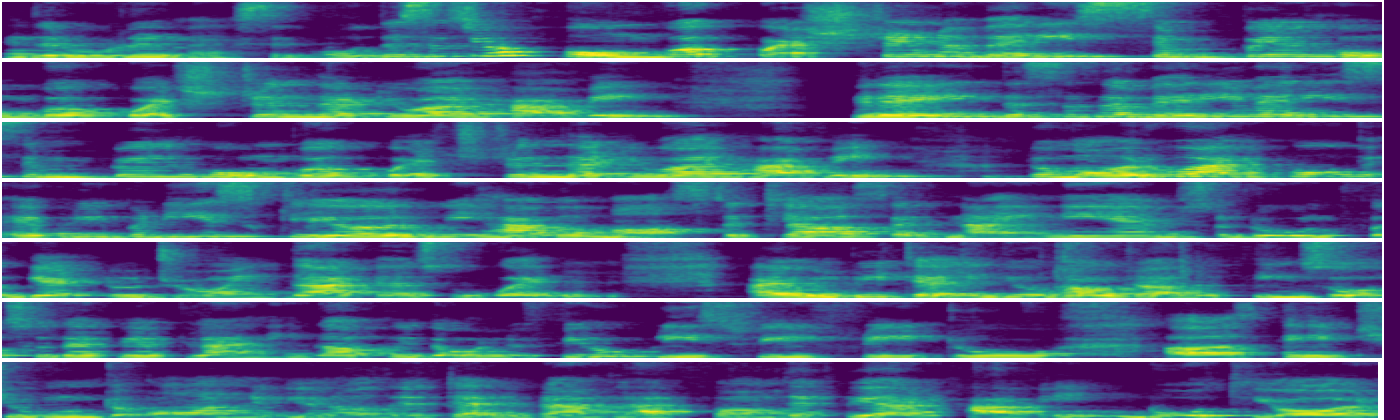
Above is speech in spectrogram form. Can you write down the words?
in the rural Mexico. This is your homework question, a very simple homework question that you are having right this is a very very simple homework question that you are having. Tomorrow i hope everybody is clear. We have a master class at 9 a.m so don't forget to join that as well. I will be telling you about other things also that we're planning up with all of you. Please feel free to uh, stay tuned on you know the telegram platform that we are having. Both your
